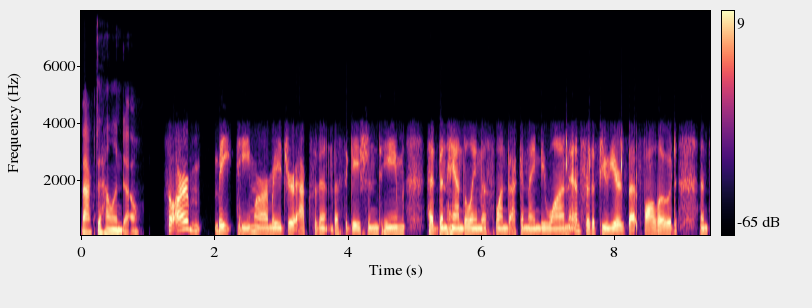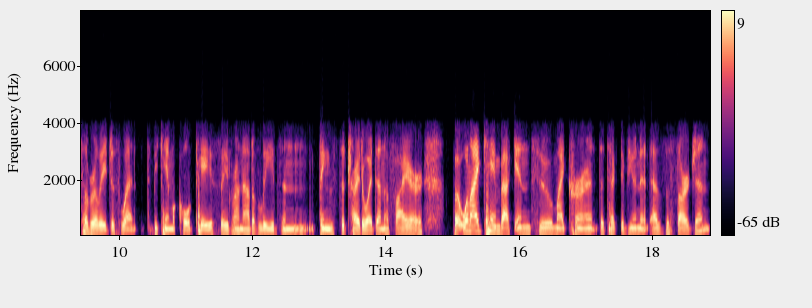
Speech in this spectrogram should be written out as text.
back to Helen Doe. So our MAIT team, or our major accident investigation team, had been handling this one back in 91 and for the few years that followed until really just went, became a cold case. They'd run out of leads and things to try to identify her. But when I came back into my current detective unit as the sergeant,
